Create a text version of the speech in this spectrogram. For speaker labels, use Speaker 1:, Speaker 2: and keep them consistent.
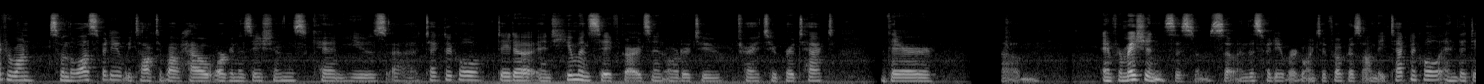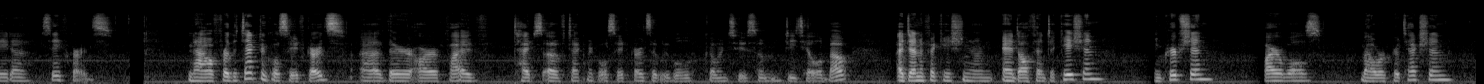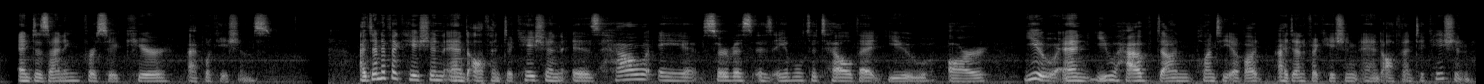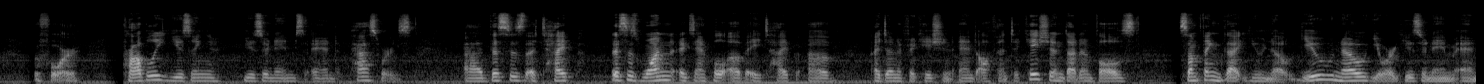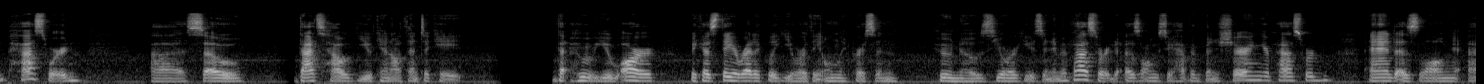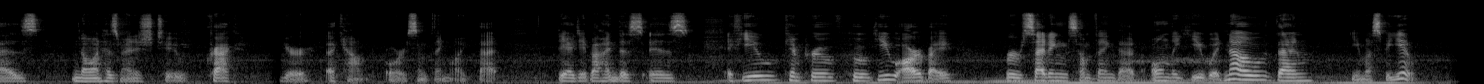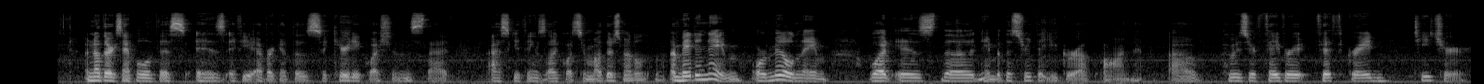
Speaker 1: everyone, so in the last video we talked about how organizations can use uh, technical data and human safeguards in order to try to protect their um, information systems. So in this video we're going to focus on the technical and the data safeguards. Now for the technical safeguards, uh, there are five types of technical safeguards that we will go into some detail about. Identification and authentication, encryption, firewalls, malware protection, and designing for secure applications. Identification and authentication is how a service is able to tell that you are you, and you have done plenty of identification and authentication before, probably using usernames and passwords. Uh, this is a type, this is one example of a type of identification and authentication that involves something that you know. You know your username and password, uh, so that's how you can authenticate that who you are, because theoretically you are the only person who knows your username and password, as long as you haven't been sharing your password, and as long as no one has managed to crack your account or something like that. The idea behind this is if you can prove who you are by reciting something that only you would know, then you must be you. Another example of this is if you ever get those security questions that ask you things like, what's your mother's middle, a maiden name or middle name? What is the name of the street that you grew up on? Uh, who is your favorite fifth grade teacher?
